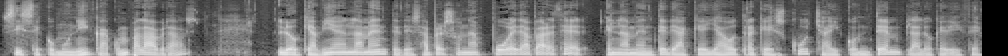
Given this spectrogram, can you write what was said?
si se comunica con palabras, lo que había en la mente de esa persona puede aparecer en la mente de aquella otra que escucha y contempla lo que dice.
